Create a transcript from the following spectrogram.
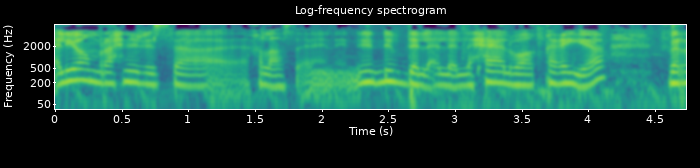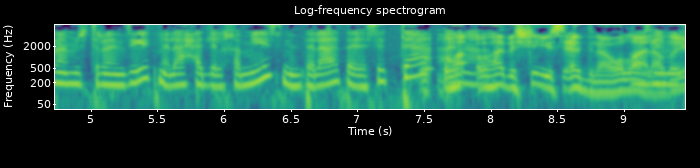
اليوم راح نجلس آه، خلاص يعني نبدأ ال- الحياة الواقعية. في برنامج ترانزيت من الأحد للخميس من ثلاثة إلى ستة وه- وهذا الشيء يسعدنا والله العظيم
